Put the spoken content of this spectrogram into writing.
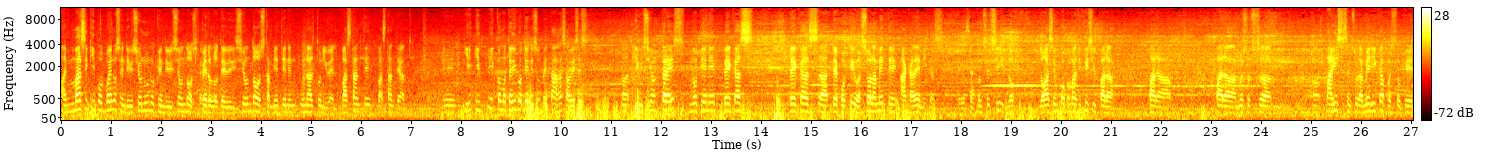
hay más equipos buenos en División 1 que en División 2, pero los de División 2 también tienen un alto nivel, bastante, bastante alto. Eh, y, como te digo, tiene sus ventajas a veces. Ah, División 3 no tiene becas becas uh, deportivas, solamente académicas. Entonces sí, lo, lo, hace un poco más difícil para, para, para nuestros uh, países en Sudamérica, puesto que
